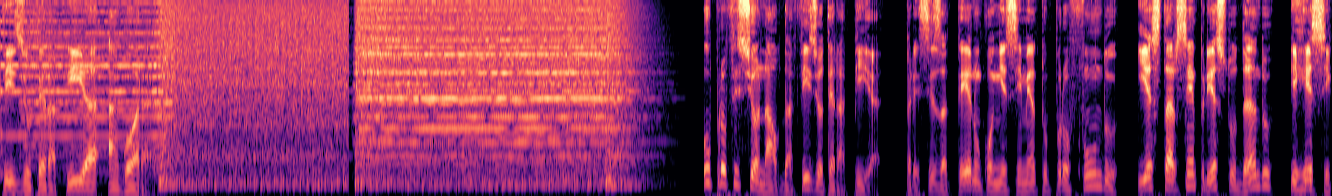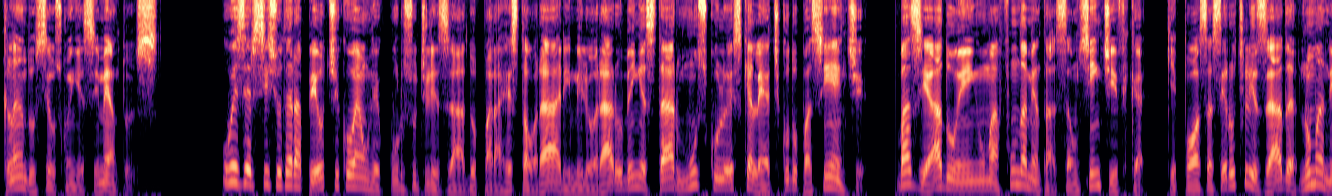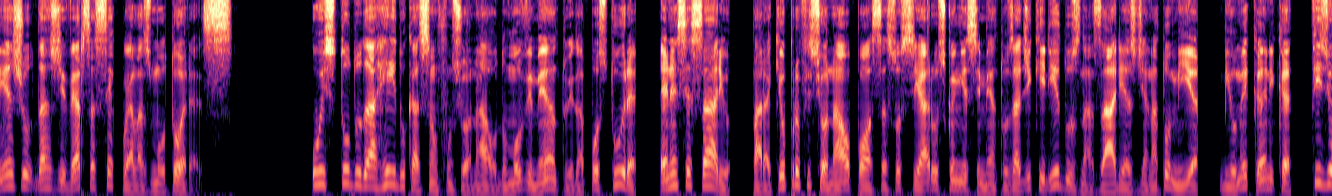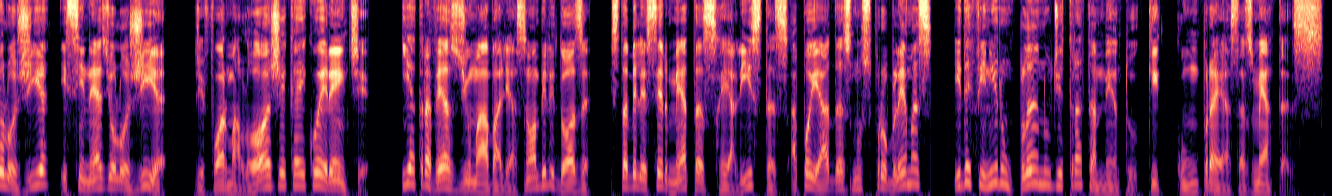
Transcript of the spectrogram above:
Fisioterapia agora. O profissional da fisioterapia precisa ter um conhecimento profundo e estar sempre estudando e reciclando seus conhecimentos. O exercício terapêutico é um recurso utilizado para restaurar e melhorar o bem-estar músculo-esquelético do paciente, baseado em uma fundamentação científica que possa ser utilizada no manejo das diversas sequelas motoras. O estudo da reeducação funcional do movimento e da postura é necessário para que o profissional possa associar os conhecimentos adquiridos nas áreas de anatomia, biomecânica, fisiologia e cinesiologia de forma lógica e coerente, e através de uma avaliação habilidosa, estabelecer metas realistas apoiadas nos problemas e definir um plano de tratamento que cumpra essas metas.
